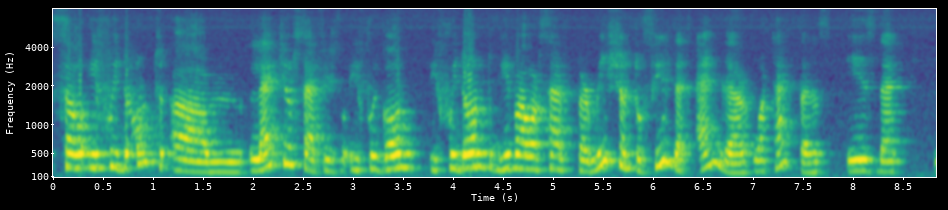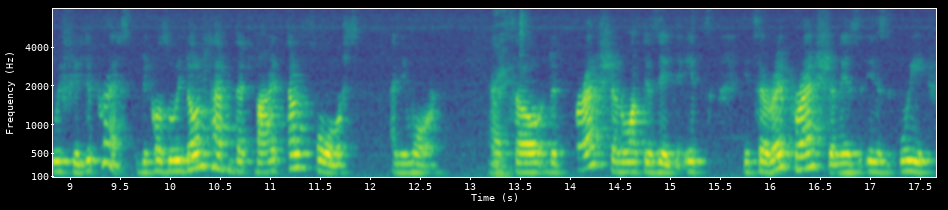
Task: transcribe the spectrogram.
So if we don't um, let yourself, if, if we go, if we don't give ourselves permission to feel that anger, what happens is that we feel depressed because we don't have that vital force anymore. Right. And so the depression, what is it? It's it's a repression is, is we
